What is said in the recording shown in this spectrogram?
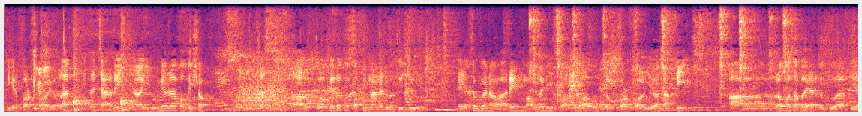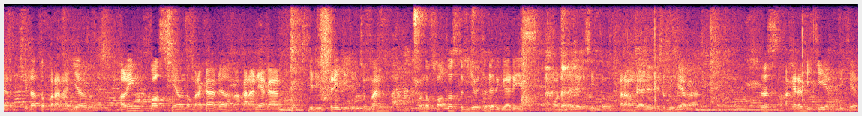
bikin portfolio lah kita cari yang lagi booming adalah coffee shop terus uh, gue waktu itu ke kopi mana 27 ya itu gue nawarin mau nggak di foto untuk portfolio tapi uh, lo nggak usah bayar ke gue biar kita tukeran aja paling costnya untuk mereka adalah makanannya kan jadi free gitu. Cuman untuk foto studio itu dari garis modalnya dari situ. Karena udah ada di sebelumnya kan. Terus akhirnya bikin bikin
